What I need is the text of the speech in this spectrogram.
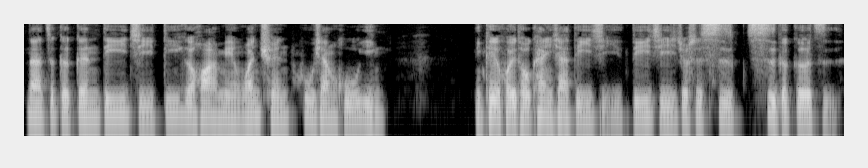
那这个跟第一集第一个画面完全互相呼应。你可以回头看一下第一集，第一集就是四四个鸽子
